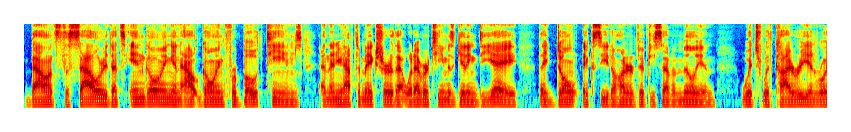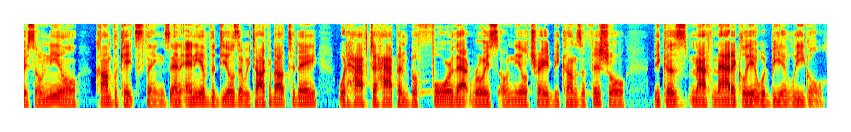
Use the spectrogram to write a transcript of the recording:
balance the salary that's ingoing and outgoing for both teams and then you have to make sure that whatever team is getting DA they don't exceed 157 million which with Kyrie and Royce O'Neale complicates things and any of the deals that we talk about today would have to happen before that Royce O'Neale trade becomes official because mathematically it would be illegal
